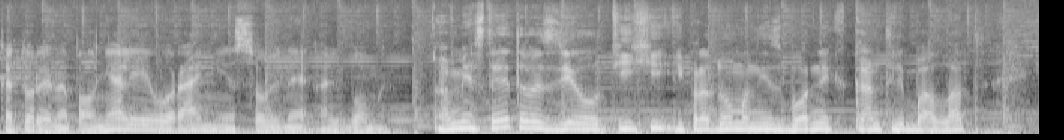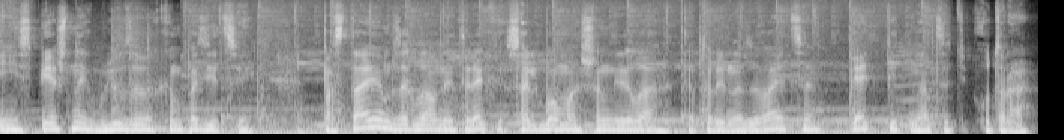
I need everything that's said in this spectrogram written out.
которые наполняли его ранние сольные альбомы. А вместо этого сделал тихий и продуманный сборник кантри-баллад и неспешных блюзовых композиций. Поставим заглавный трек с альбома «Шангрила», который называется «5.15 утра».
